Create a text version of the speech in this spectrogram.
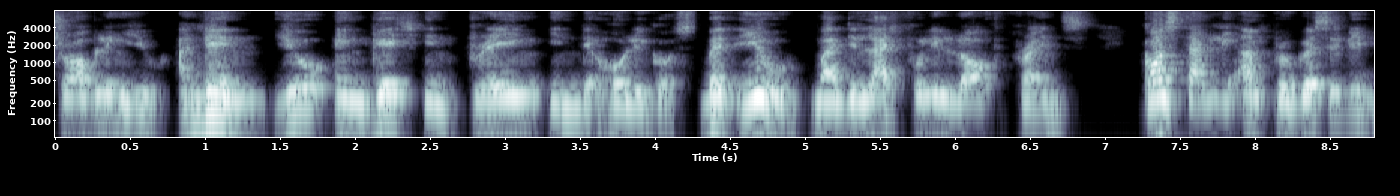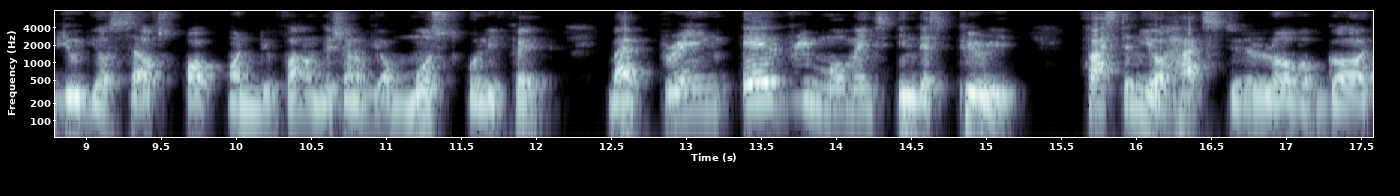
troubling you. And then you engage in praying in the Holy Ghost. But you, my delightfully loved friends, constantly and progressively build yourselves up on the foundation of your most holy faith by praying every moment in the Spirit, fasten your hearts to the love of God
